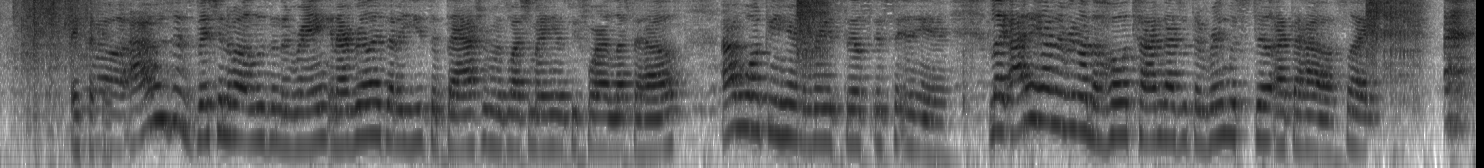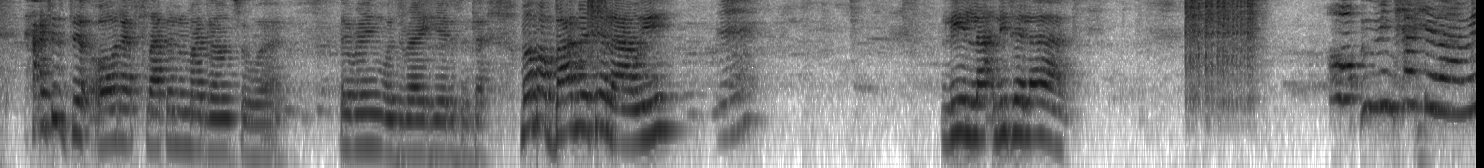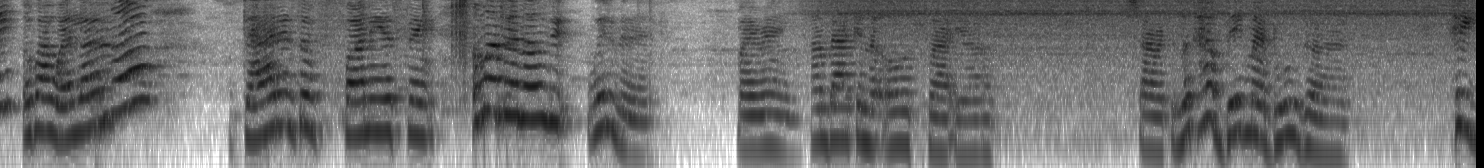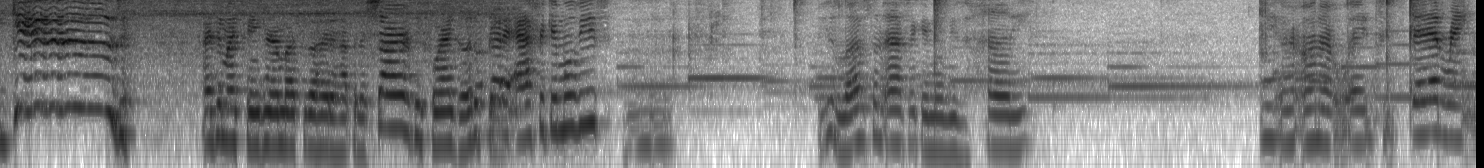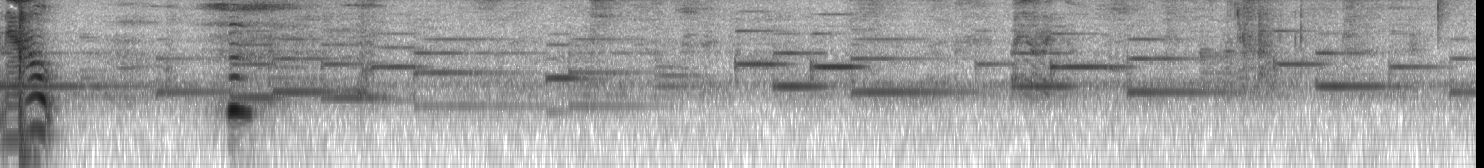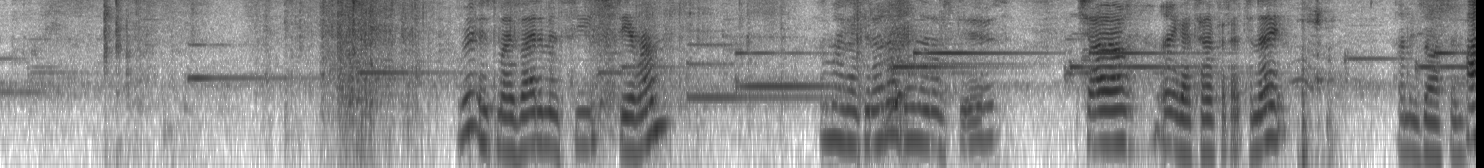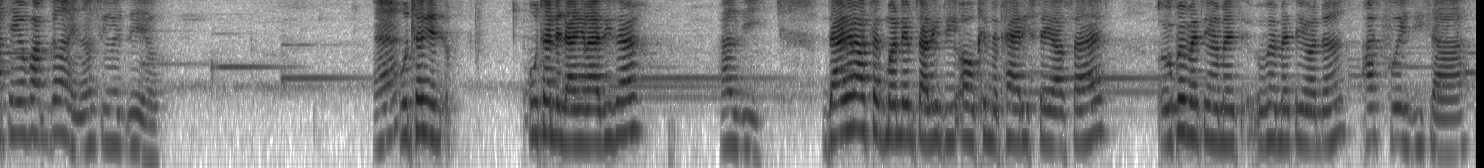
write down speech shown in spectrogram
they took it. I was just bitching about losing the ring, and I realized that I used the bathroom and was washing my hands before I left the house. I walk in here and the ring is still is sitting here. Like, I didn't have the ring on the whole time, guys, but the ring was still at the house. Like, I just did all that flapping of my gums for what? The ring was right here this entire... time. Mama, bag me te lawi. Eh? Li la, li te la. Oh, Minchache Larry? Oba oh, wela? No? That is the funniest thing. I'm on to another. Wait a minute. My ring. I'm back in the old spot, y'all. Shower. Look how big my boobs are. Hey, good. I did my skincare. I'm about to go ahead and hop in the shower before I go to bed. Got African movies? You love some African movies, honey. We are on our way to bed right now. Where is my vitamin C serum? Oh my god, did I not bring that upstairs? Child, I ain't got time for that tonight. I'm exhausted. Até eu vou ganhar, não se eu deu. Hã? Who tell you? Who tell you Daniel Aziza? Ali. Dagger affect my name Sally D. Oh, can the patty stay outside? Over meti over meti onda. Ak foi di sa.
